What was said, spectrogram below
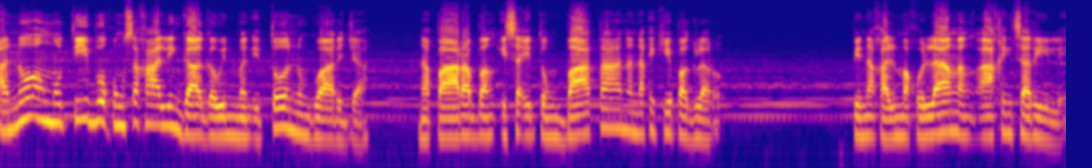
ano ang motibo kung sakaling gagawin man ito ng gwardya na para bang isa itong bata na nakikipaglaro. Pinakalma ko lang ang aking sarili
